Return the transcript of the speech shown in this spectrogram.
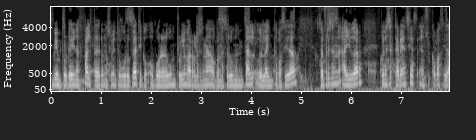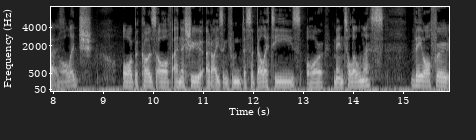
bien porque hay una falta de conocimiento burocrático o por algún problema relacionado con la salud mental o la incapacidad, se ofrecen a ayudar con esas carencias en sus capacidades. Or because of an issue arising from disabilities or mental illness, they offer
